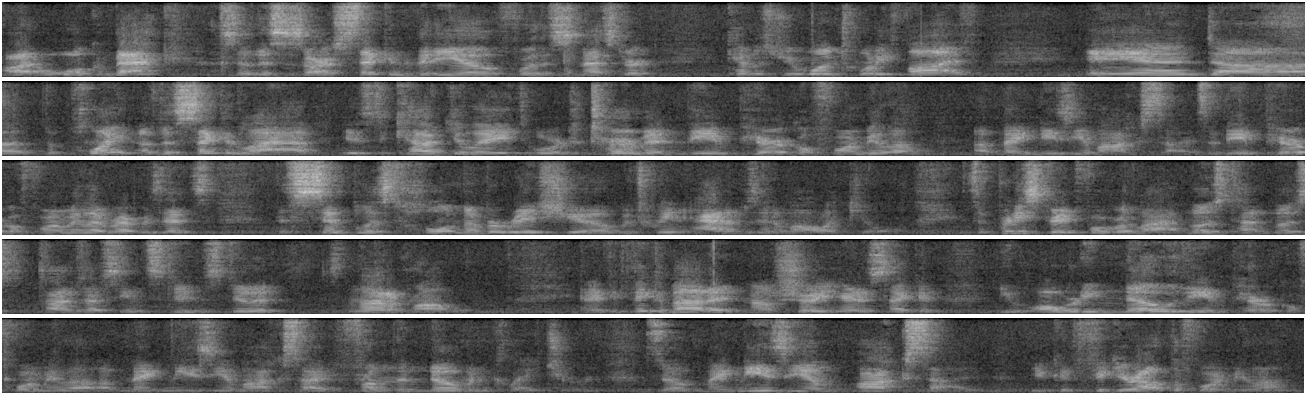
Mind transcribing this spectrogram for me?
All right, well, welcome back. So this is our second video for the semester, Chemistry 125. And uh, the point of the second lab is to calculate or determine the empirical formula of magnesium oxide. So the empirical formula represents the simplest whole number ratio between atoms in a molecule. It's a pretty straightforward lab. Most, time, most times I've seen students do it, it's not a problem. And if you think about it, and I'll show you here in a second, you already know the empirical formula of magnesium oxide from the nomenclature. So magnesium oxide, you can figure out the formula,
